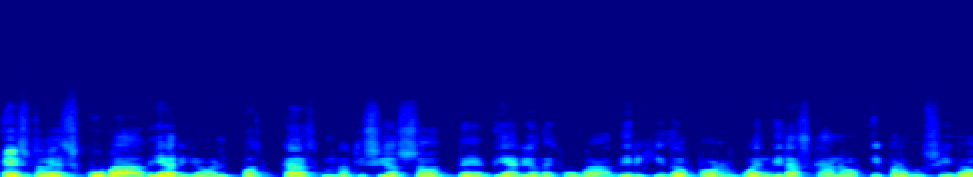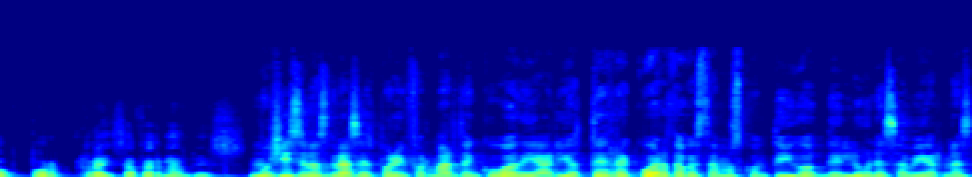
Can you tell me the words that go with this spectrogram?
Esto es Cuba a Diario, el podcast noticioso de Diario de Cuba, dirigido por Wendy Lascano y producido por Raiza Fernández. Muchísimas gracias por informarte en Cuba a Diario. Te recuerdo que estamos contigo de lunes a viernes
